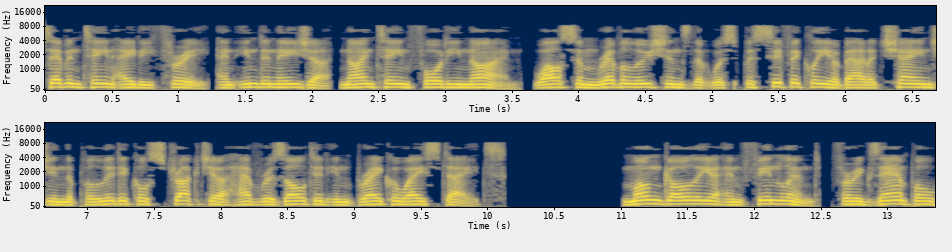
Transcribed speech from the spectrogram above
1783 and Indonesia 1949, while some revolutions that were specifically about a change in the political structure have resulted in breakaway states. Mongolia and Finland, for example,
